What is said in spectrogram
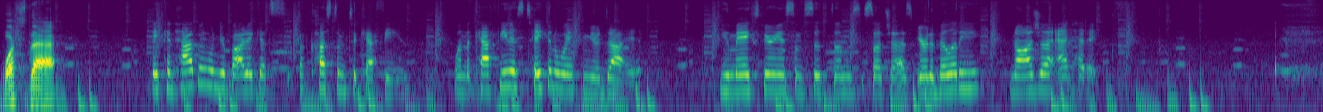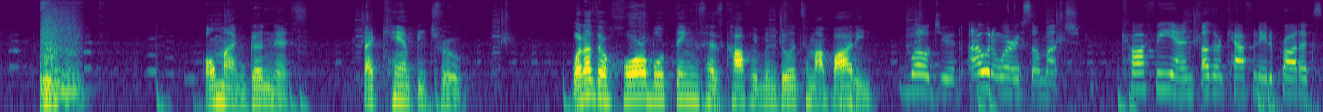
What's that? It can happen when your body gets accustomed to caffeine. When the caffeine is taken away from your diet, you may experience some symptoms such as irritability, nausea, and headaches. Oh my goodness, that can't be true. What other horrible things has coffee been doing to my body? Well, Jude, I wouldn't worry so much. Coffee and other caffeinated products,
